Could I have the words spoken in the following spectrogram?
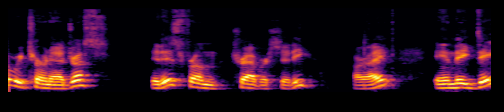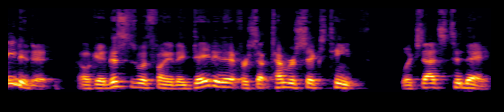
return address. It is from Traverse City. All right and they dated it. Okay, this is what's funny. They dated it for September 16th, which that's today,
